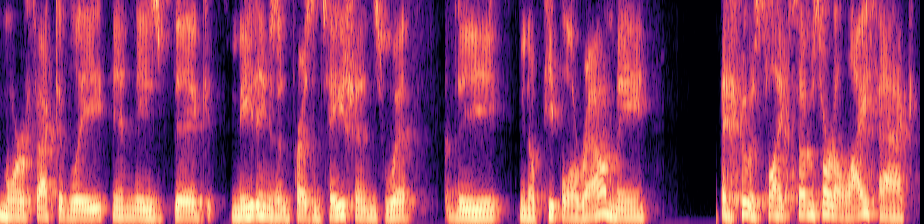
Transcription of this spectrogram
more effectively in these big meetings and presentations with the you know people around me. It was like some sort of life hack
